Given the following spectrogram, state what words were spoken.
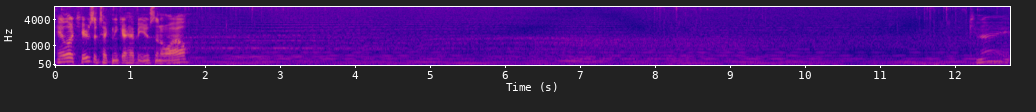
Hey look, here's a technique I haven't used in a while. Can I...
